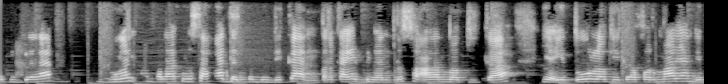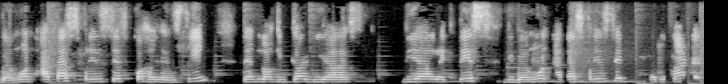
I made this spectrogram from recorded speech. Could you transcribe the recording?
ketiga hubungan antara filsafat dan pendidikan terkait dengan persoalan logika, yaitu logika formal yang dibangun atas prinsip koherensi dan logika dialektis dibangun atas prinsip terima dan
